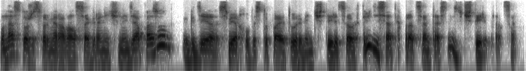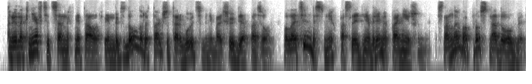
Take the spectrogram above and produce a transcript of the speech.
У нас тоже сформировался ограниченный диапазон, где сверху выступает уровень 4,3%, а снизу 4%. Рынок нефти, ценных металлов и индекс доллара также торгуются в небольших диапазонах. Волатильность в них в последнее время понижена. Основной вопрос – надолго ли?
